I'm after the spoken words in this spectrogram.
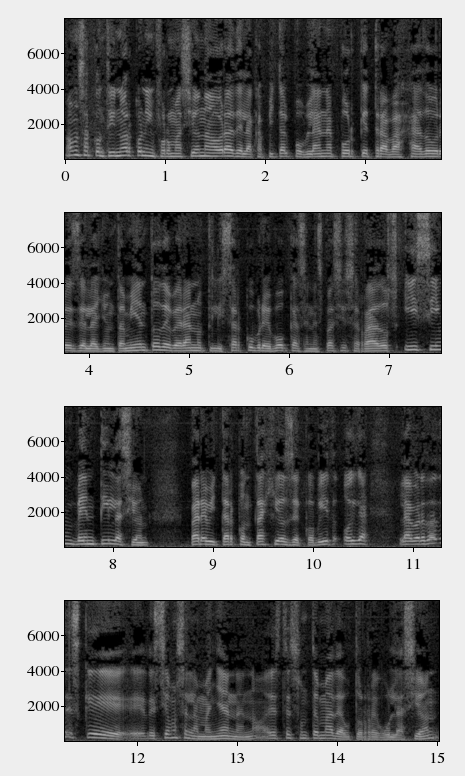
Vamos a continuar con información ahora de la capital poblana porque trabajadores del ayuntamiento deberán utilizar cubrebocas en espacios cerrados y sin ventilación para evitar contagios de COVID. Oiga, la verdad es que eh, decíamos en la mañana, ¿no? Este es un tema de autorregulación.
